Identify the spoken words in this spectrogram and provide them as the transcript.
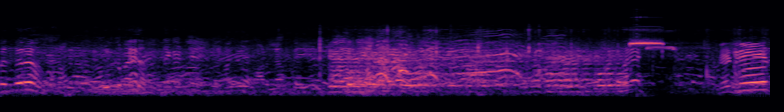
ਭਿੰਦਰ ਇੱਕ minute red road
